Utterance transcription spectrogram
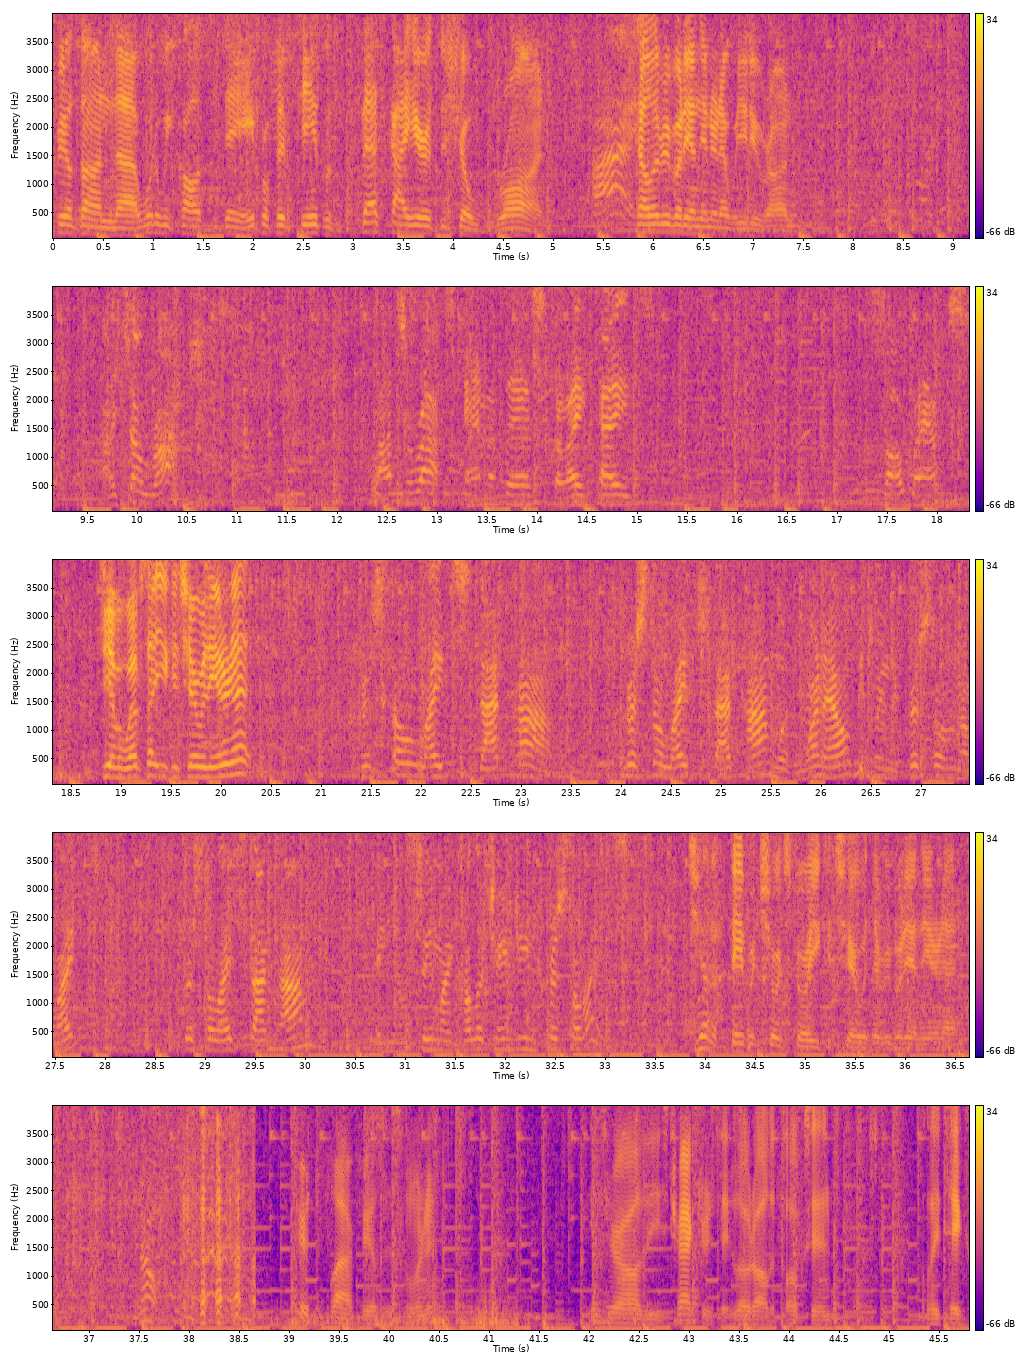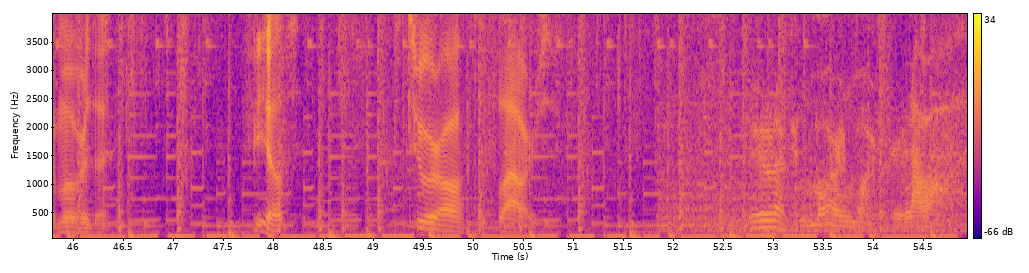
Fields on, uh, what do we call it today? April 15th with best guy here at the show, Ron. Hi. Tell everybody on the internet what you do, Ron. I sell rocks. Lots of rocks. Amethyst, stalactites, salt lamps, Do you have a website you can share with the internet? crystallights.com. Crystallights.com with one L between the crystal and the lights. Crystallights.com. And you'll see my color changing crystal lights. Do you have a favorite short story you could share with everybody on the internet? No. Here at the flower fields this morning. These are all these tractors they load all the folks in. Well, they take them over the fields to tour all the flowers. You're looking more and more flowers.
